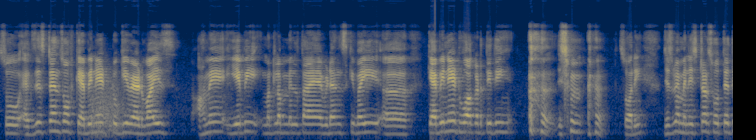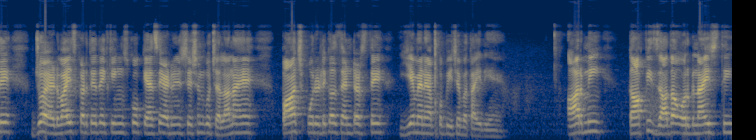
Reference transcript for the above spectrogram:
So existence of cabinet to give advice हमें ये भी मतलब मिलता है एविडेंस कि भाई कैबिनेट हुआ करती थी, जिसमें सॉरी जिसमें मिनिस्टर्स होते थे, जो एडवाइस करते थे किंग्स को कैसे एडमिनिस्ट्रेशन को चलाना है। पाँच पॉलिटिकल सेंटर्स थे, ये मैंने आपको पीछे बताई दिए हैं। आर्मी काफ़ी ज़्यादा ऑर्गेनाइज थी,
